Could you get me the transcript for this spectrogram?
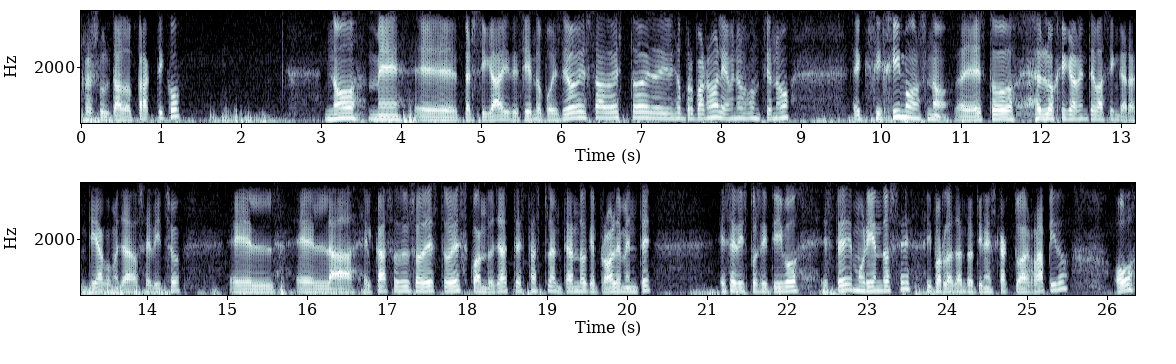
resultado práctico. No me eh, persigáis diciendo, pues yo he estado esto, he propanol y a mí no funcionó. Exigimos, no. Eh, esto lógicamente va sin garantía, como ya os he dicho. El, el caso de uso de esto es cuando ya te estás planteando que probablemente ese dispositivo esté muriéndose y por lo tanto tienes que actuar rápido o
